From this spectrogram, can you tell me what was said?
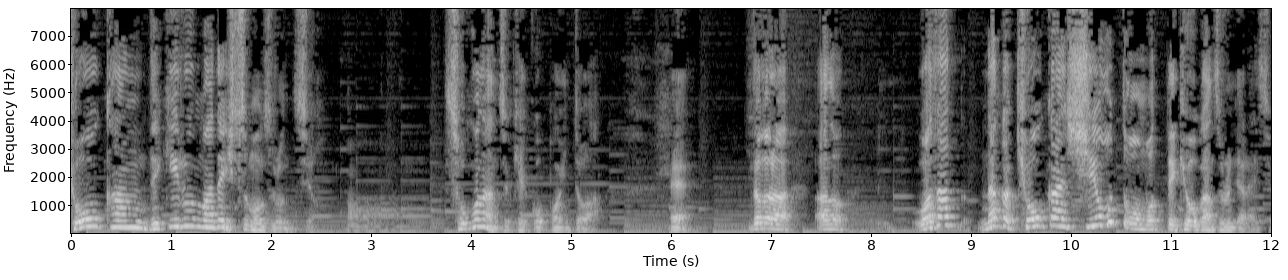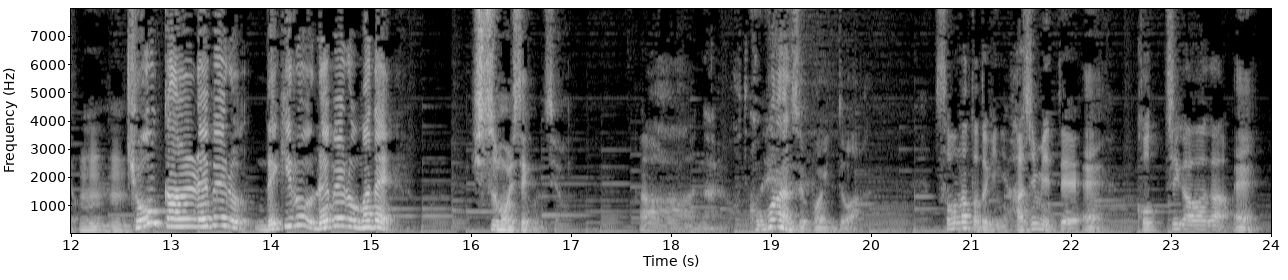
共感できるまで質問するんですよ。あそこなんですよ、結構ポイントは。ええ。だから、あの、わざ、なんか共感しようと思って共感するんじゃないですよー。うんうん。共感レベル、できるレベルまで質問していくんですよ。ああ、なるほど、ここなんですよ、ポイントは。そうなった時に初めて、えこっち側がえ、、え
